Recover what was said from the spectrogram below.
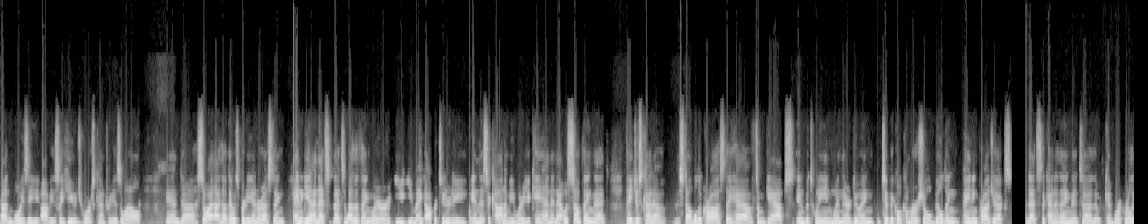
out in Boise, obviously, huge horse country as well. And uh, so I, I thought that was pretty interesting. And again, that's that's another thing where you, you make opportunity in this economy where you can. And that was something that they just kind of stumbled across. They have some gaps in between when they're doing typical commercial building painting projects. That's the kind of thing that uh, that could work really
